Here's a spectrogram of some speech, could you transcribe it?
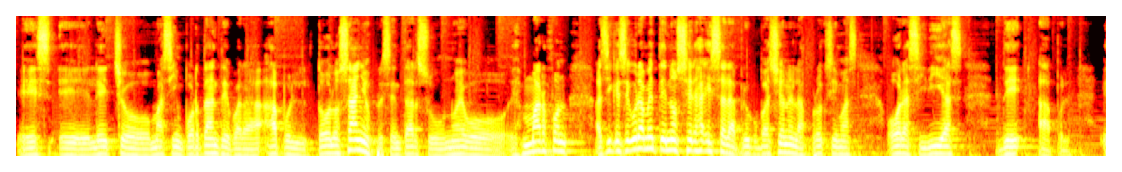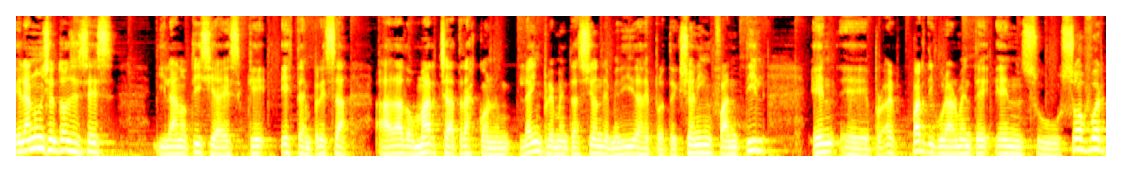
Es eh, el hecho más importante para Apple todos los años, presentar su nuevo smartphone. Así que seguramente no será esa la preocupación en las próximas horas y días de Apple. El anuncio entonces es, y la noticia es que esta empresa ha dado marcha atrás con la implementación de medidas de protección infantil, en, eh, particularmente en su software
